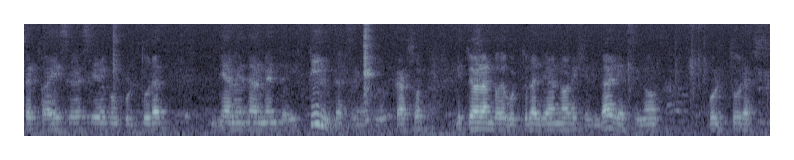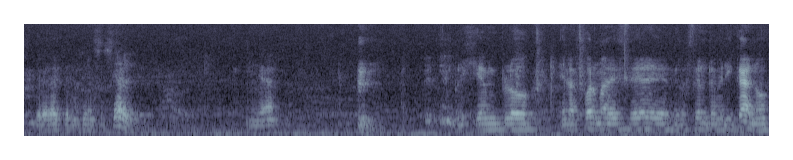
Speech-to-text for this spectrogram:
ser países vecinos con culturas diametralmente distintas en algunos casos, y estoy hablando de culturas ya no legendarias, sino culturas de carácter más social. ¿Ya? Por ejemplo, en la forma de ser de los centroamericanos,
